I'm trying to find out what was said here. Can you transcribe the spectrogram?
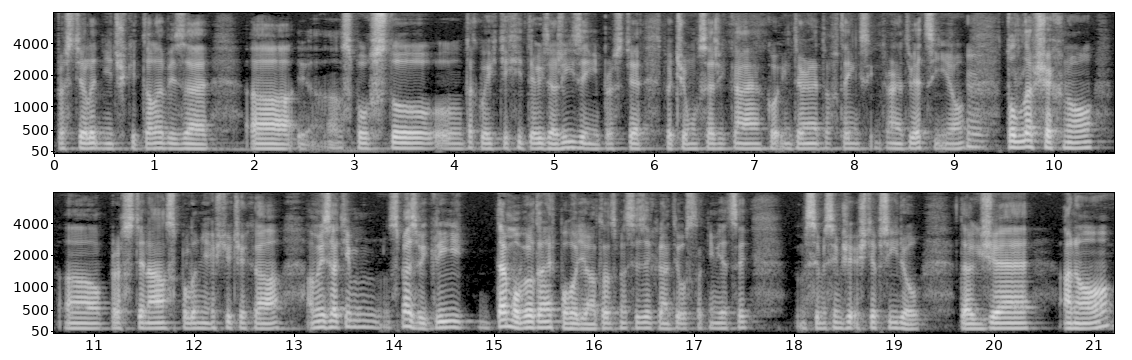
prostě ledničky, televize, uh, spoustu takových těch chytrých zařízení, prostě to, čemu se říká jako Internet of Things, internet věcí. Jo? Hmm. Tohle všechno uh, prostě nás podle mě ještě čeká a my zatím jsme zvyklí, ten mobil ten je v pohodě, na ten jsme si zvykli, na ty ostatní věci si myslím, že ještě přijdou. Takže ano,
